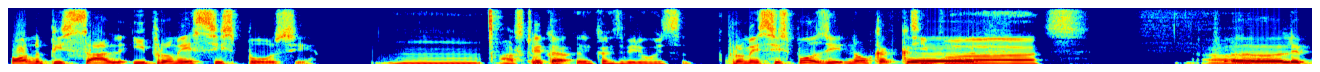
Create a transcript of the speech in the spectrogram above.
он писал «I promessi sposi». М, А что, Это- как, как это переводится? Promessi sposi, ну, как... э, Типа... э, le-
